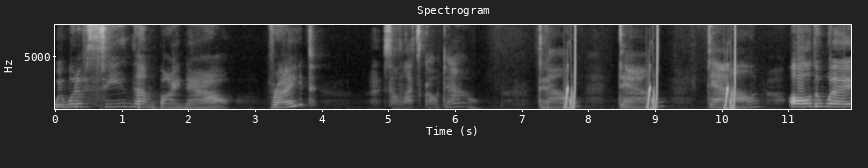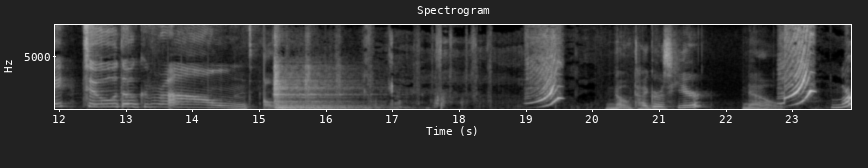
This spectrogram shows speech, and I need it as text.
we would have seen them by now. Right? So let's go down. Down, Down, down. all the way to the ground. No tigers here? No. No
